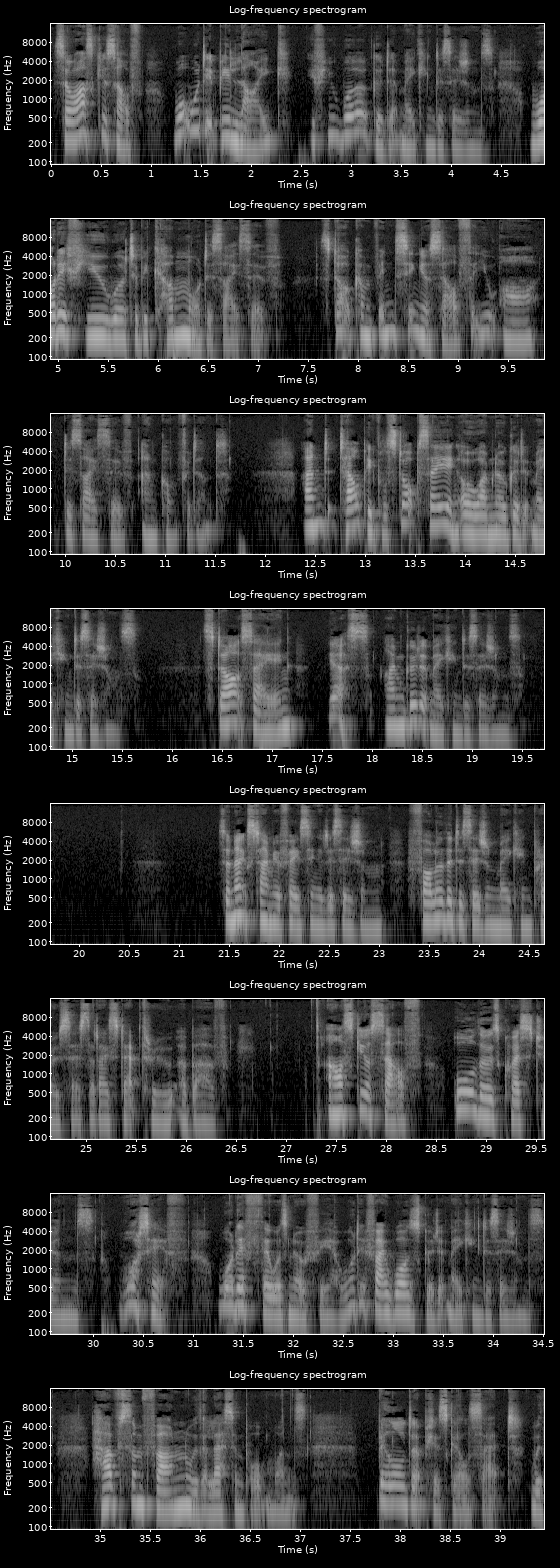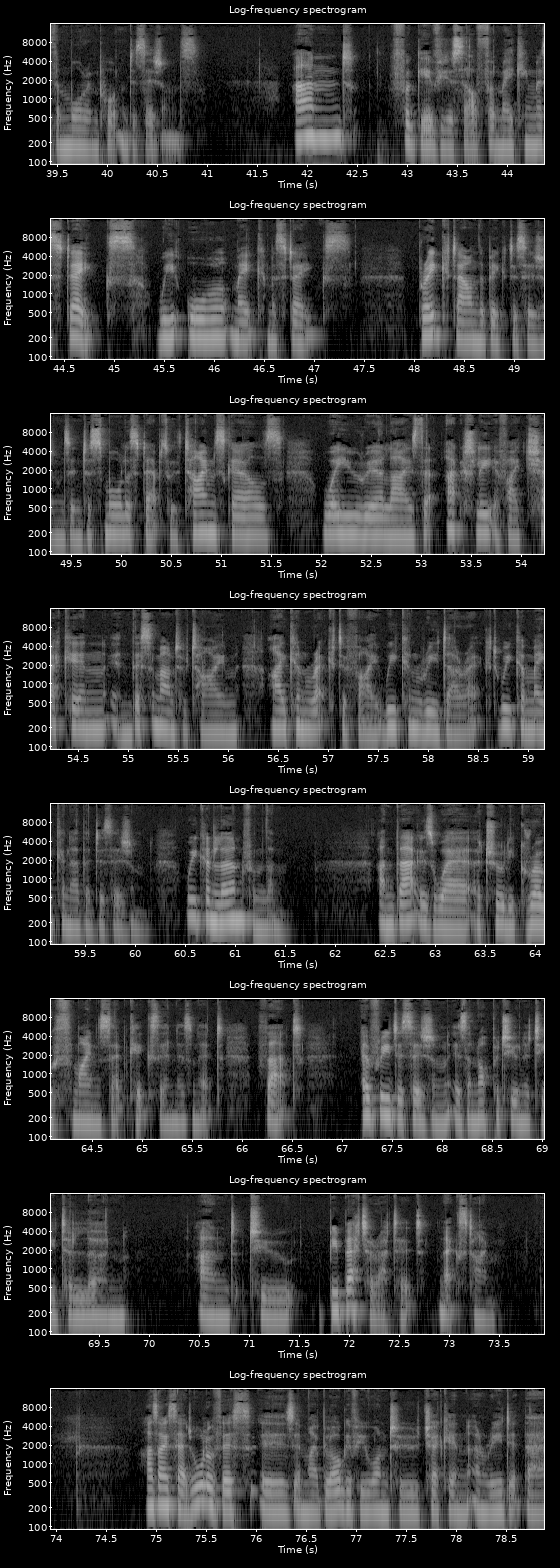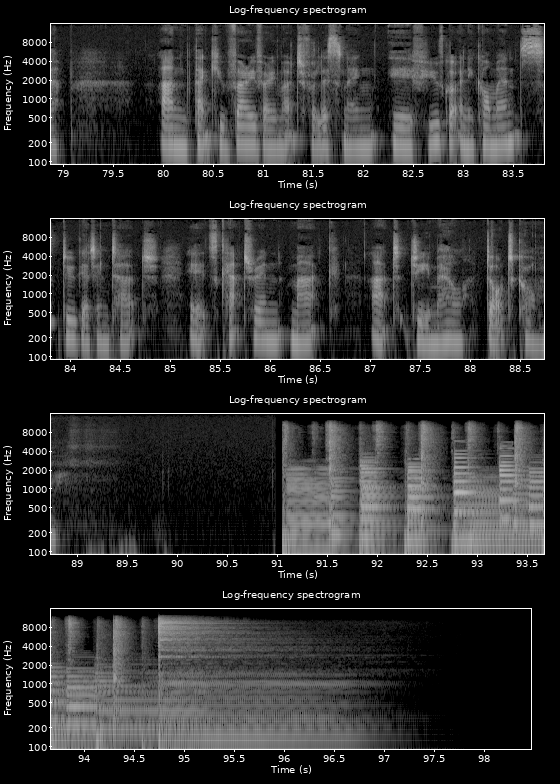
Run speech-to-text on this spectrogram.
So ask yourself, what would it be like if you were good at making decisions? What if you were to become more decisive? Start convincing yourself that you are decisive and confident. And tell people, stop saying, oh, I'm no good at making decisions. Start saying, Yes, I'm good at making decisions. So, next time you're facing a decision, follow the decision making process that I stepped through above. Ask yourself all those questions What if? What if there was no fear? What if I was good at making decisions? Have some fun with the less important ones. Build up your skill set with the more important decisions. And Forgive yourself for making mistakes. We all make mistakes. Break down the big decisions into smaller steps with timescales where you realize that actually, if I check in in this amount of time, I can rectify, we can redirect, we can make another decision, we can learn from them. And that is where a truly growth mindset kicks in, isn't it? That every decision is an opportunity to learn and to be better at it next time. As I said, all of this is in my blog if you want to check in and read it there. And thank you very, very much for listening. If you've got any comments, do get in touch. It's Catherine Mack at gmail.com.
